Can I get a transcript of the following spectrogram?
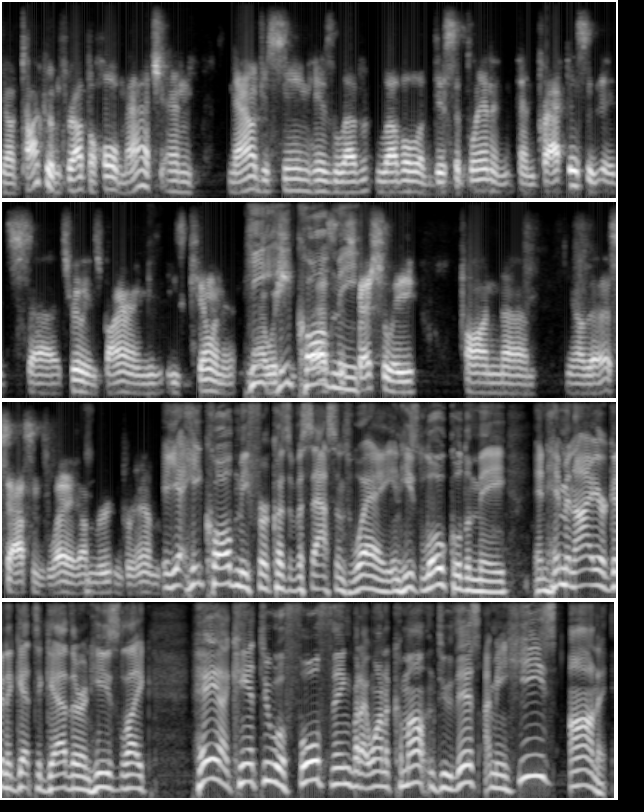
you know, talk to him throughout the whole match. And now just seeing his level level of discipline and, and practice, it's, uh, it's really inspiring. He, he's killing it. He, he called me, especially on, uh, you know the assassin's way i'm rooting for him yeah he called me for because of assassin's way and he's local to me and him and i are to get together and he's like hey, I can't do a full thing, but I want to come out and do this. I mean, he's on it.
